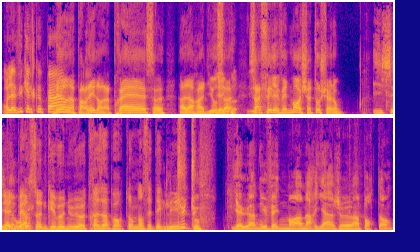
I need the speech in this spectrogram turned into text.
On l'a vu quelque part. Mais on a parlé dans la presse, euh, à la radio, ça, une- ça a fait l'événement à Château-Chalon. Il y a une personne qui est venue euh, très importante dans cette église Du tout. Il y a eu un événement, un mariage euh, important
